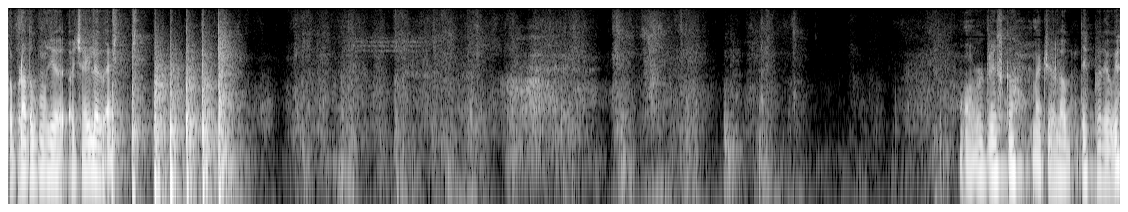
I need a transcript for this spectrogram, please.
कपड़ा तो मुझे अच्छा ही लग रहा है। और ड्रेस का मटेरियल आप देख पा रहे होगे।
